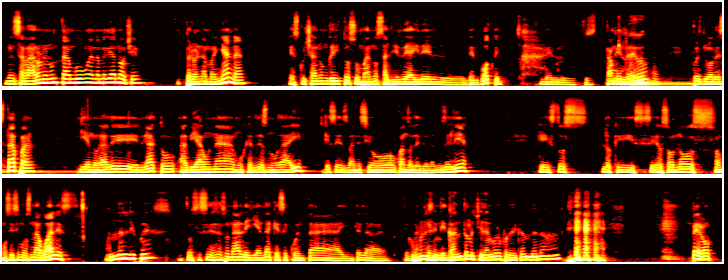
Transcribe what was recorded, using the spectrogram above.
Lo encerraron en un tambo a la medianoche, pero en la mañana escucharon gritos humanos salir de ahí del, del bote, del pues. Pues lo destapan y en lugar del gato había una mujer desnuda ahí que se desvaneció cuando le dio la luz del día. Que estos lo que son los famosísimos nahuales. Ándale, pues. Entonces, esa es una leyenda que se cuenta ahí entre la. ¿Cómo les encanta los chilangos repartir candela? Pero,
